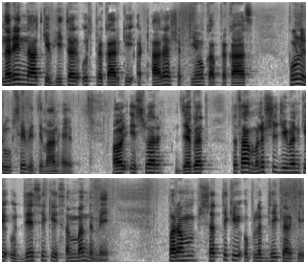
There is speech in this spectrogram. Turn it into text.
नरेंद्र नाथ के भीतर उस प्रकार की अठारह शक्तियों का प्रकाश पूर्ण रूप से विद्यमान है और ईश्वर, जगत तथा मनुष्य जीवन के उद्देश्य के संबंध में परम सत्य की उपलब्धि करके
